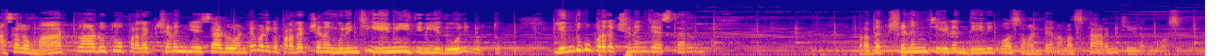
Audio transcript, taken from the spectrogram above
అసలు మాట్లాడుతూ ప్రదక్షిణం చేశాడు అంటే వాడికి ప్రదక్షిణం గురించి ఏమీ తెలియదు అని గుర్తు. ఎందుకు ప్రదక్షిణం చేస్తారు? ప్రదక్షిణం చేయడం దేనికోసం అంటే నమస్కారం చేయడం కోసం.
